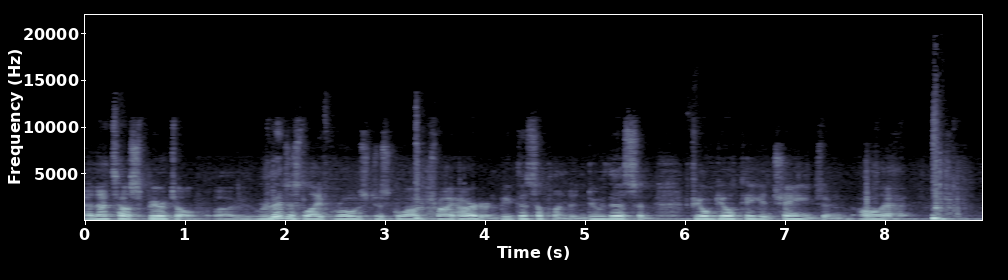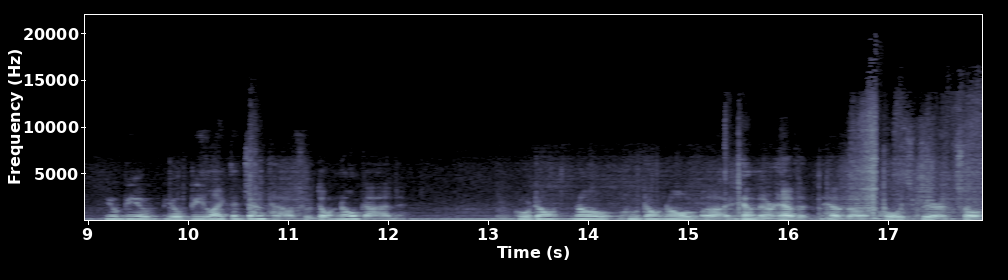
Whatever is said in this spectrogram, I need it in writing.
And that's how spiritual, uh, religious life grows. Just go out and try harder and be disciplined and do this and feel guilty and change and all that. You'll be a, you'll be like the Gentiles who don't know God, who don't know who don't know uh, Him or have have the Holy Spirit. So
